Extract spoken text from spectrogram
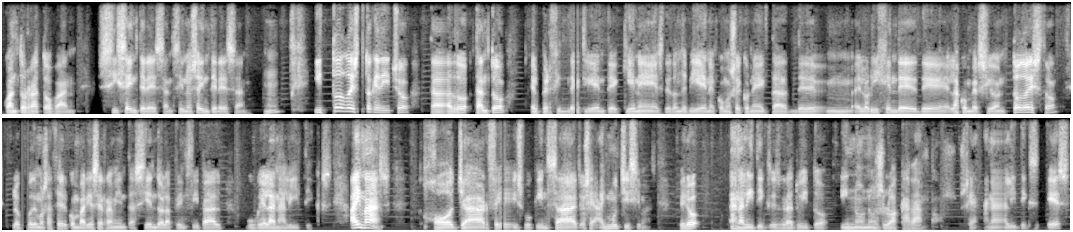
cuánto rato van, si se interesan, si no se interesan. Y todo esto que he dicho, dado tanto el perfil del cliente, quién es, de dónde viene, cómo se conecta, mm, el origen de, de, la conversión. Todo esto lo podemos hacer con varias herramientas, siendo la principal Google Analytics. Hay más, Hotjar, Facebook Insights, o sea, hay muchísimas, pero Analytics es gratuito y no nos lo acabamos. O sea, Analytics es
